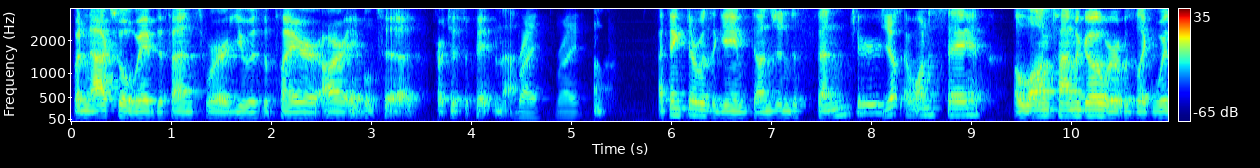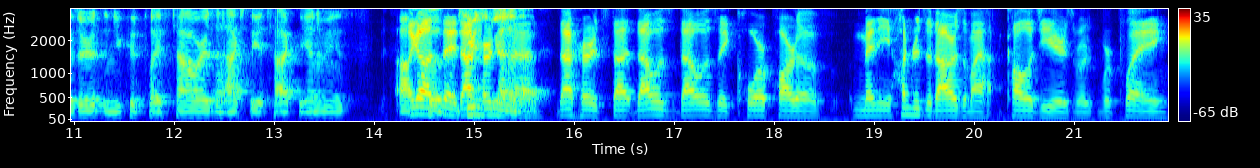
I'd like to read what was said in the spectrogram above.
but an actual wave defense where you as the player are able to participate in that. Right, right. I think there was a game, Dungeon Defenders, Yep. I want to say, a long time ago where it was like wizards and you could place towers and actually attack the enemies. Uh, I gotta so say that hurts, man. That. that. hurts. That that was that was a core part of many hundreds of hours of my college years. We're, we're playing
